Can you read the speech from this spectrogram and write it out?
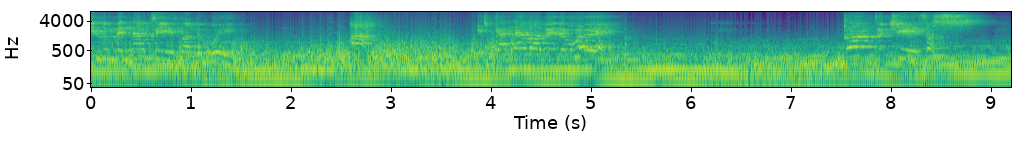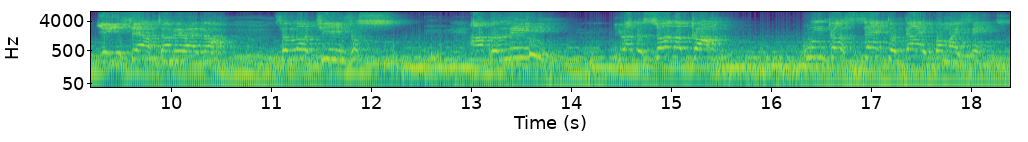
Illuminati is not the way. Ah, it can never be the way. Come to Jesus. You, you say after me right now. So Lord Jesus, I believe you are the Son of God whom God sent to die for my sins.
